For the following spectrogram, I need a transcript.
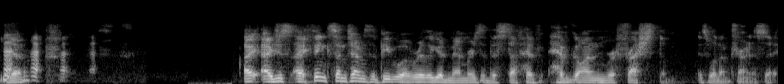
Yeah. I, I just I think sometimes the people who have really good memories of this stuff have have gone and refreshed them is what I'm trying to say.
